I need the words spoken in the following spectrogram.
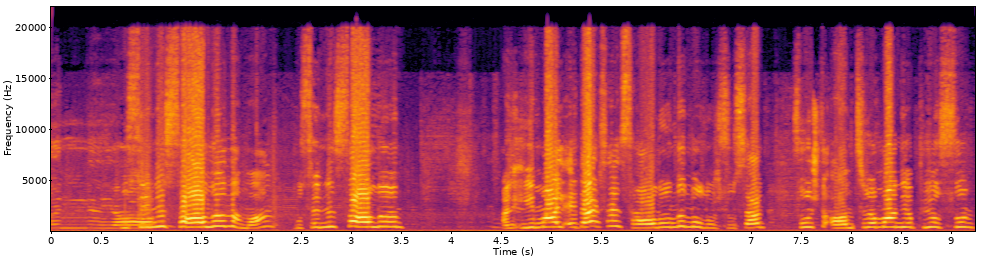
Anne ya. Bu senin sağlığın ama. Bu senin sağlığın. Hani ihmal edersen sağlığından olursun. Sen sonuçta antrenman yapıyorsun.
